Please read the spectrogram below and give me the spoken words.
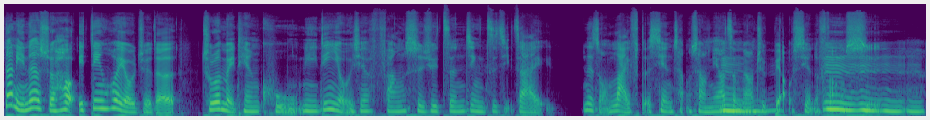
那你那时候一定会有觉得，除了每天哭，你一定有一些方式去增进自己在那种 live 的现场上，你要怎么样去表现的方式。嗯嗯嗯，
